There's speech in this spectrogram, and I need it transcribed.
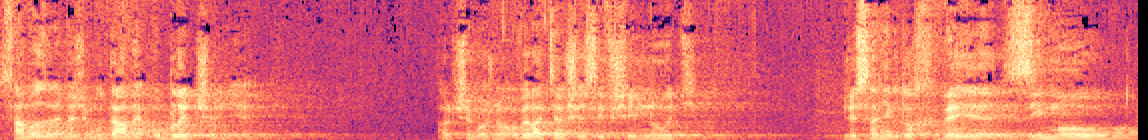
samozrejme, že mu dáme oblečenie. Ale čo je možno oveľa ťažšie si všimnúť, že sa niekto chveje zimou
